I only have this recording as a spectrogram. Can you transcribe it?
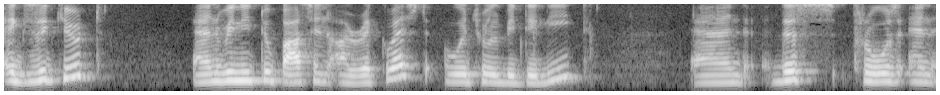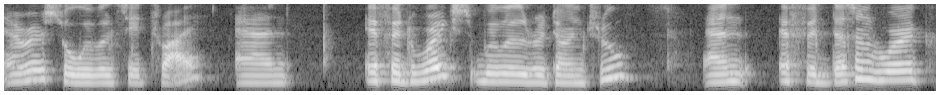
execute and we need to pass in a request which will be delete. And this throws an error so we will say try. And if it works we will return true. And if it doesn't work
